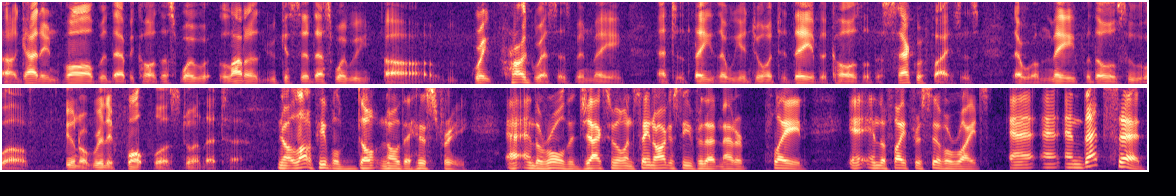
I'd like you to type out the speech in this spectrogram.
uh, got involved with that because that's where we, a lot of, you can say that's where we, uh, great progress has been made and to the things that we enjoy today because of the sacrifices that were made for those who, uh, you know, really fought for us during that time. You know, a lot of people don't know the history and the role that Jacksonville and St. Augustine, for that matter, played in, the fight for civil rights. And, and, and that said,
